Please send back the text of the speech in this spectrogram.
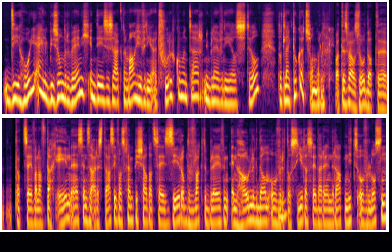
die hoor je eigenlijk bijzonder weinig in deze zaak. Normaal geven die uitvoerig commentaar, nu blijven die heel stil. Dat lijkt ook uitzonderlijk. Maar het is wel zo dat, uh, dat zij vanaf dag één, hè, sinds de arrestatie van Sven Pichel, dat zij zeer op de vlakte blijven, inhoudelijk dan over het dossier, dat zij daar inderdaad niets over lossen.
